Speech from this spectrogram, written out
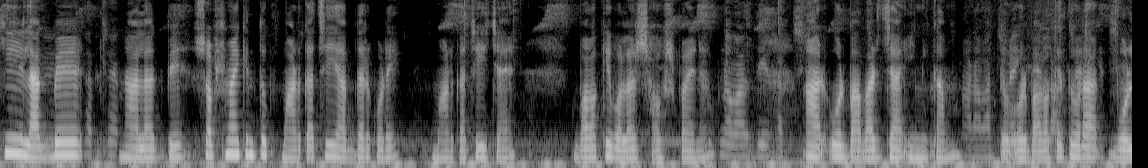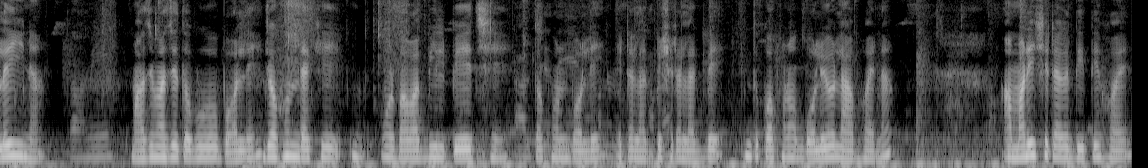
কি লাগবে না লাগবে সবসময় কিন্তু মার কাছেই আবদার করে মার কাছেই চায়। বাবাকে বলার সাহস পায় না। আর ওর বাবার যা ইনকাম তো ওর বাবাকে তো ওরা বলেই না। মাঝে মাঝে তবুও বলে। যখন দেখে ওর বাবা বিল পেয়েছে, তখন বলে, এটা লাগবে, সেটা লাগবে। কিন্তু কখনো বলেও লাভ হয় না। আমারই সেটা দিতে হয়।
